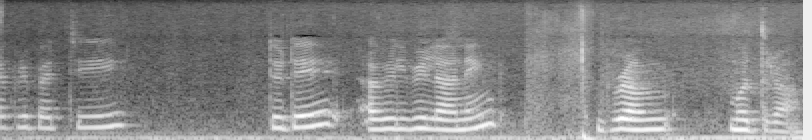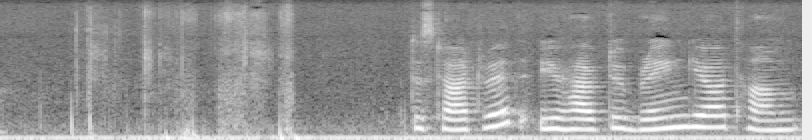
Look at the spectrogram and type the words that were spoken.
everybody. Today I will be learning Brahm Mudra. To start with, you have to bring your thumb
